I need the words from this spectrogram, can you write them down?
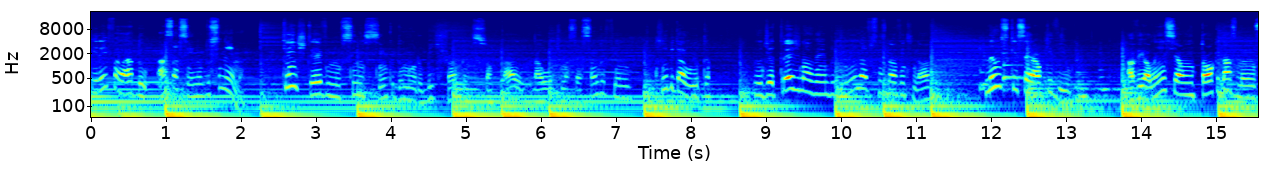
irei falar do assassino do cinema. Quem esteve no Cine 5 do Morumbi Shopping de São Paulo na última sessão do filme Clube da Luta, no dia 3 de novembro de 1999, não esquecerá o que viu. A violência a um toque das mãos,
